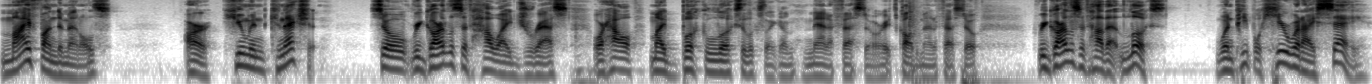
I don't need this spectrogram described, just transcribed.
My fundamentals are human connection. So, regardless of how I dress or how my book looks, it looks like a manifesto, right? It's called a manifesto. Regardless of how that looks, when people hear what I say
